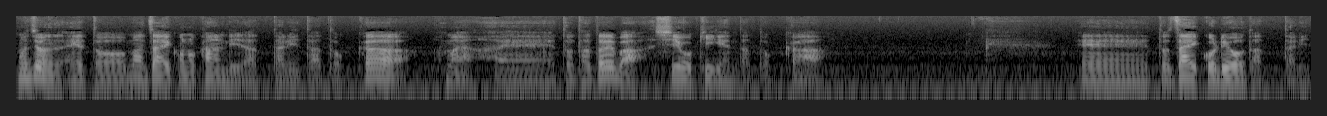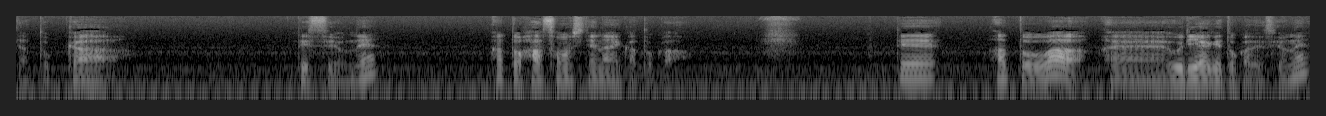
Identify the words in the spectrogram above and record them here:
もちろん、えーとまあ、在庫の管理だったりだとか、まあえーと、例えば使用期限だとか、えーと、在庫量だったりだとかですよね。あと破損してないかとか。であとは、えー、売上とかですよね。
